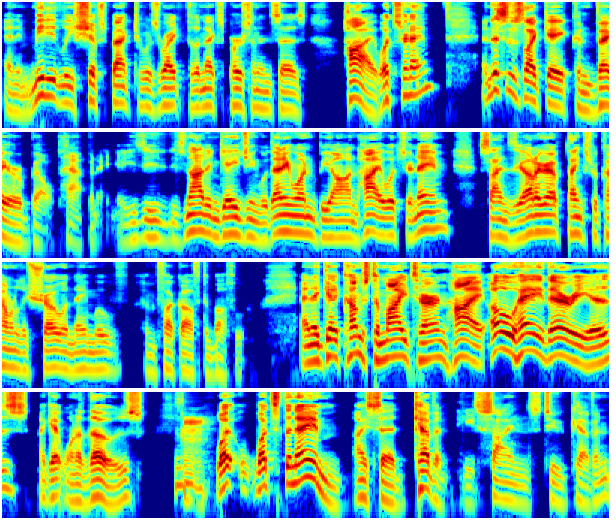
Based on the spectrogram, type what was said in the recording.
and immediately shifts back to his right for the next person and says, Hi, what's your name? And this is like a conveyor belt happening. He's, he's not engaging with anyone beyond, Hi, what's your name? Signs the autograph. Thanks for coming to the show. And they move and fuck off to Buffalo. And it get, comes to my turn. Hi. Oh, hey, there he is. I get one of those. Hmm. What what's the name? I said, Kevin. He signs to Kevin,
